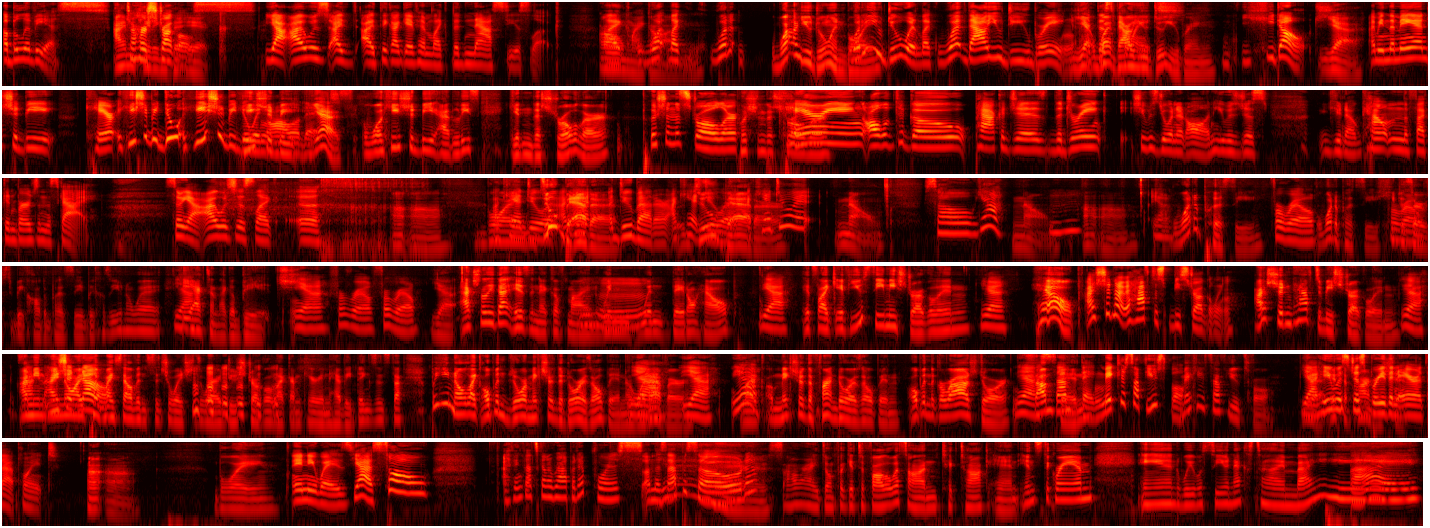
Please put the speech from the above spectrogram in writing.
oblivious I'm to her struggles. Yeah, I was I I think I gave him like the nastiest look. Oh like oh my God. what like what what are you doing, boy? what are you doing? Like what value do you bring? Yeah. What value point? do you bring? He don't. Yeah. I mean the man should be care he should be doing he should be doing he should all be. of it. Yes. Well, he should be at least getting the stroller, Pushing the stroller, pushing the stroller. carrying all the to go packages, the drink, she was doing it all and he was just you know, counting the fucking birds in the sky. So yeah, I was just like, ugh, Uh-uh. Boy, I can't do, do it. better. I can't do better. I can't Do do, it. I can't do it. No, So yeah, no. Mhm. Uh-uh. Yeah. What a pussy. for real. What a pussy. He For real. deserves to be called a pussy because you know what? Yeah. He acting like a bitch. Yeah, for real, for real. Yeah. Actually, that is an ick of mine. When Mhm. when they don't help, Yeah, it's like if you see me struggling, yeah. Help. I should not have to be struggling. I shouldn't have to be struggling. Yeah. I mean, exactly. I know I know. put myself in situations where I do struggle, like I'm carrying heavy things and stuff. But you know, like open the door, make sure the door is open or yeah, whatever. Yeah, yeah, Like uh, make sure the front door is open. Open the garage door. yeah. Something. Something. Make yourself useful. Make yourself useful. yeah, he was just breathing air at that point. Uh-uh. Boy. Anyways, yeah. So I think that's gonna wrap it up for us on this episode. Yes. All right. Don't forget to follow us on TikTok and Instagram. And we will see you next time. Bye. Bye.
